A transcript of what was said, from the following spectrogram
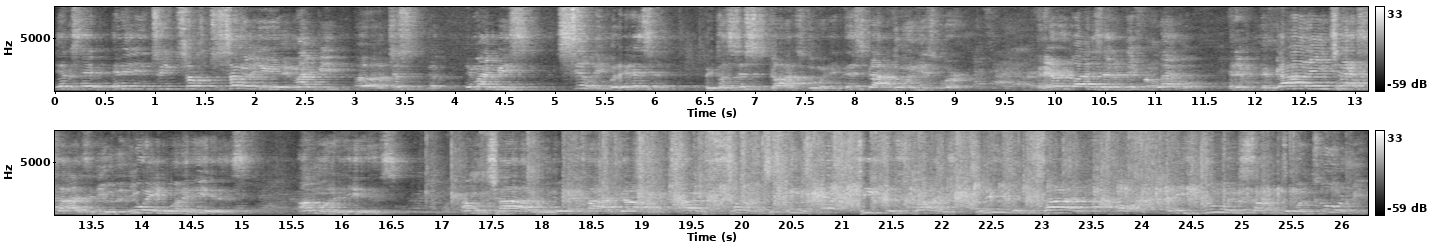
You understand? And to, some, to some of you, it might be uh, just, it might be silly, but it isn't. Because this is God's doing, this is God doing his work. And everybody's at a different level. And if, if God ain't chastising you, then you ain't one of his. I'm one of his. I'm a child of the Most High God. I'm a son of the King. Jesus Christ lives inside my heart, and He's doing something to mature me,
